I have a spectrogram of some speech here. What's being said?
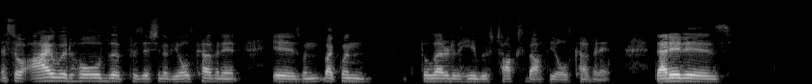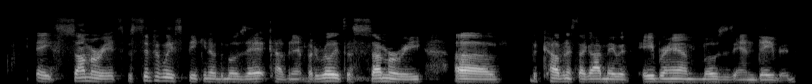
and so I would hold the position of the old covenant is when like when the letter to the Hebrews talks about the old covenant that it is a summary. It's specifically speaking of the Mosaic covenant, but really it's a summary of the covenants that God made with Abraham, Moses, and David.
